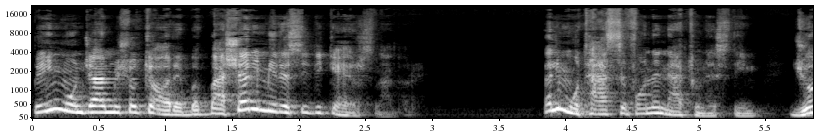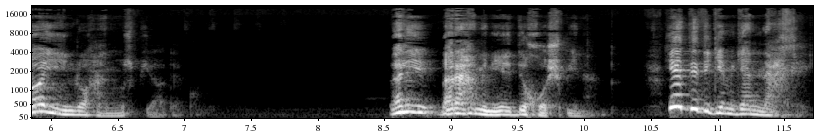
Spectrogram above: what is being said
به این منجر می‌شد که آره به بشری می‌رسیدی که هرس نداره. ولی متاسفانه نتونستیم جای این رو هنوز پیاده کنیم. ولی برای همین یه عده خوشبینند. یه عده دیگه میگن نخیر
